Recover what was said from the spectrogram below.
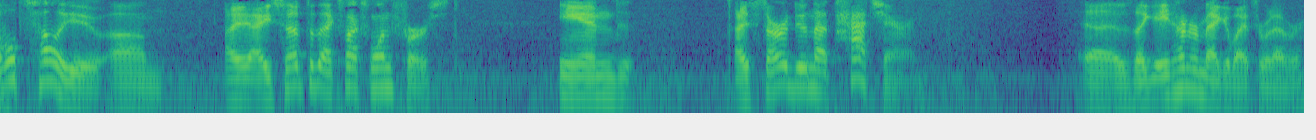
will tell you, um, I, I set up the Xbox One first, and I started doing that patch. Uh, it was like 800 megabytes or whatever.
